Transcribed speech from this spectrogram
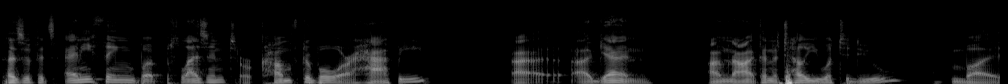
Because if it's anything but pleasant or comfortable or happy, uh, again, I'm not going to tell you what to do, but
